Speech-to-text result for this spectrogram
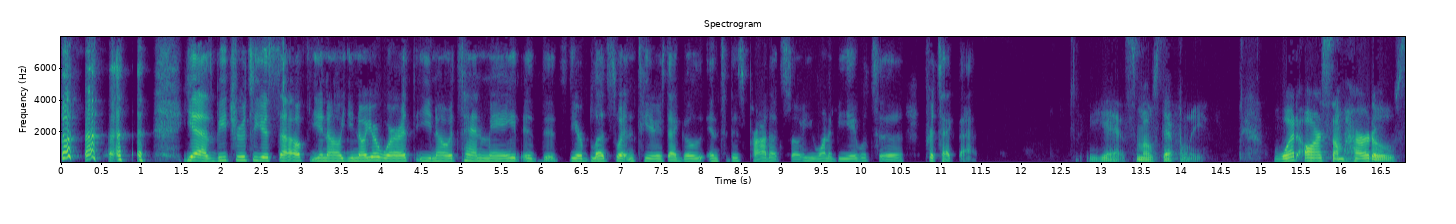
yes, be true to yourself. You know, you know your worth. You know it's handmade. It, it's your blood, sweat, and tears that go into this product. So you want to be able to protect that. Yes, most definitely. What are some hurdles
